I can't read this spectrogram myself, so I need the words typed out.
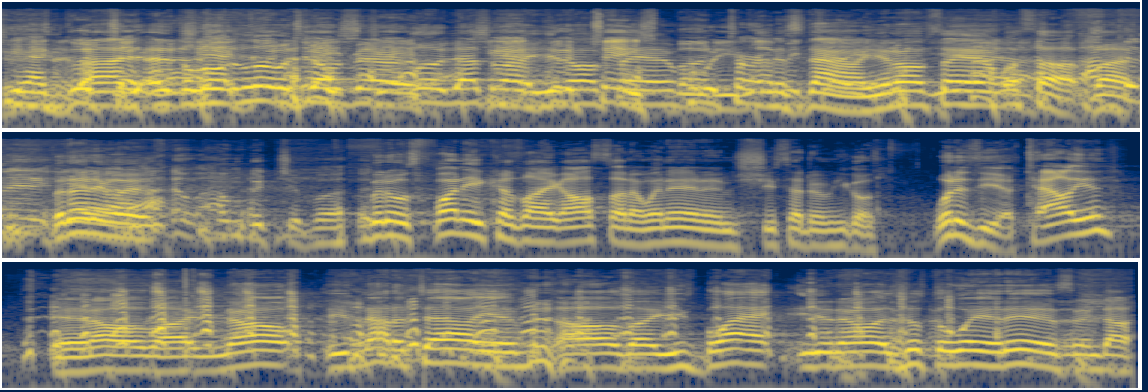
she had good taste. Uh, a little, little joke there. Little, that's right. You know what I'm saying? Who would turn this down? You. you know what I'm saying? Yeah. What's up? But but anyway, yeah, I'm with you, bud. But it was funny because like all of a sudden I went in and she said to him, he goes, "What is he Italian?" And I was like, "No, he's not Italian." I was like, "He's black." You know, it's just the way it is. And uh,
